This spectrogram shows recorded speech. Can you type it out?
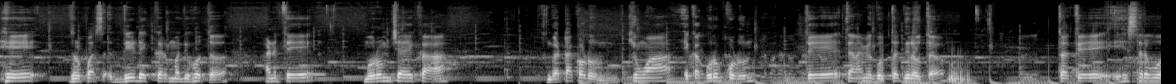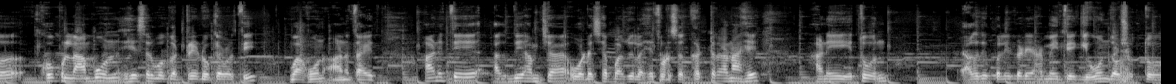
हे जवळपास दीड एकरमध्ये होतं. आणि ते मुरुमच्या एका गटाकडून किंवा एका ग्रुपकडून ते त्यांना आम्ही गुप्त दिलं होतं. तर ते हे सर्व खूप लांबून हे सर्व गटरे डोक्यावरती वाहून आणत आहेत. आणि ते अगदी आमच्या ओढ्याच्या बाजूला हे थोडंसं घट्ट रान आहे आणि इथून अगदी पलीकडे आम्ही ते घेऊन जाऊ शकतो.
